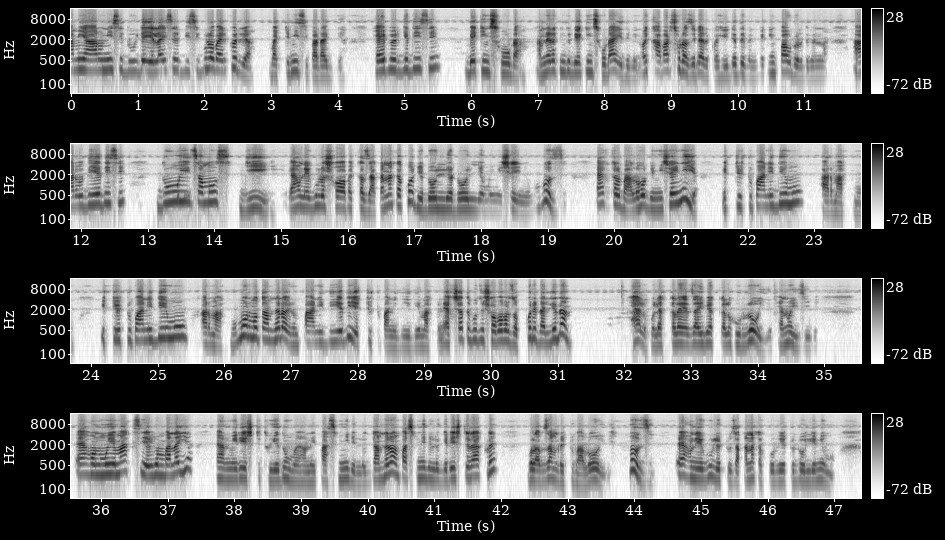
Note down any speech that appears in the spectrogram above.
আমি আরও নিছি দুইটা এলাইচের বিচিগুলো বাইর করিয়া বাইরটি নিছি পাড়াই দিয়া। হ্যাঁ পেরিয়ে দিয়েছি বেকিং সোডা। আপনারা কিন্তু বেকিং সোডাই দেবেন। ওই খাবার সোডা যেটা কয়, সেইটা দেবেন। বেকিং পাউডার দেবেন না। আরও দিয়ে দিছি দুই চামচ ঘি। এখন এগুলো সব একটা জাকা নাকা করিয়ে ডলিয়ে ডলিয়ে আমি মিশাই নেব, বুঝছেন? এককাল ভালো হতে মিশাই নিয়ে একটু একটু পানি দিমু আর মাখমু। একটু একটু পানি দিমু আর মাখমু। মোর মতো আপনারা এরকম পানি দিয়ে দিয়ে একটু একটু পানি দিয়ে দিয়ে মাখবেন। একসাথে বুঝি সব আবার জব করে ডালিয়ে দেন। হ্যালো করলে এককালে যাইবে, এককালে হুর্রো হইয়ে, ফ্যান হয়ে যাইবে। এখন মুয়ে মাখছি এরকম বানাইয়া এখন আমি রেস্টে থুয়ে দুমো। এখন এই পাঁচ মিনিটের লোক আপনারাও পাঁচ মিনিটের লোক রেস্টে রাখলে গোলাপ জামটা একটু ভালো হইবে, বুঝছেন? এখন এগুলো একটু জাকানাকা করে একটু ডলিয়ে নেব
